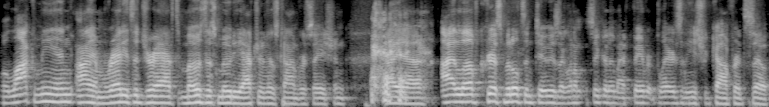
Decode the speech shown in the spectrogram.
Well, lock me in. I am ready to draft Moses Moody after this conversation. I uh, I love Khris Middleton too. He's like one of secretly my favorite players in the Eastern Conference. So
